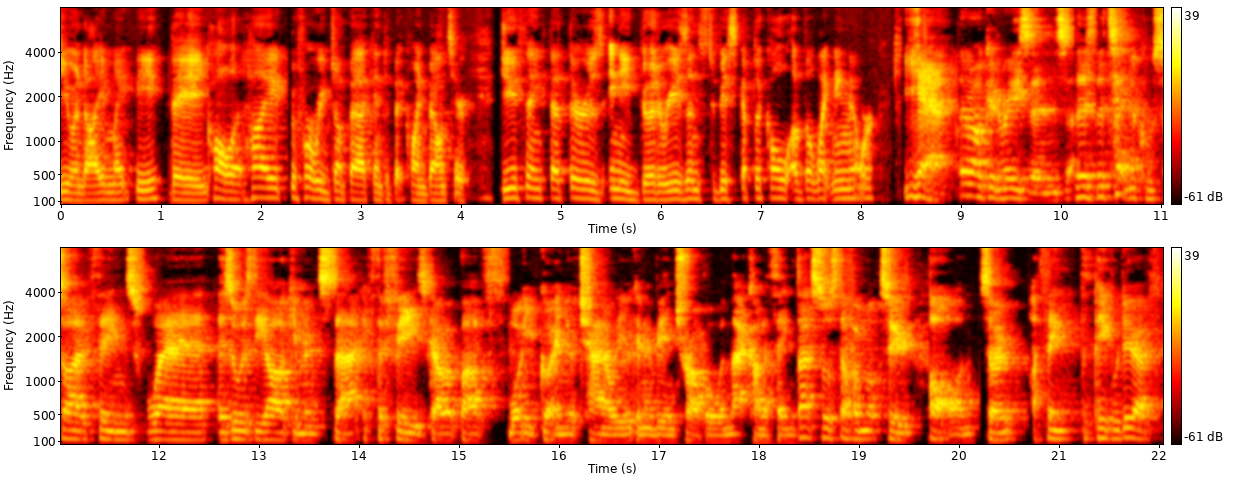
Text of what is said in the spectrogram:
you and I might be. They call it hype. Before we jump back into Bitcoin bounce here, do you think that there's any good reasons to be skeptical of the Lightning Network? Yeah, there are good reasons. There's the technical side of things where there's always the arguments that if the fees go above what you've got in your channel, you're going to be in trouble and that kind of thing. That sort of stuff I'm not too hot on. So I think the people do have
